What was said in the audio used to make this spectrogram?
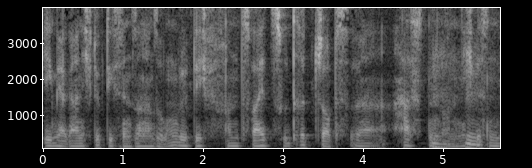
eben ja gar nicht glücklich sind, sondern so unglücklich von zwei zu dritt Jobs äh, hasten mhm. und nicht mhm. wissen,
